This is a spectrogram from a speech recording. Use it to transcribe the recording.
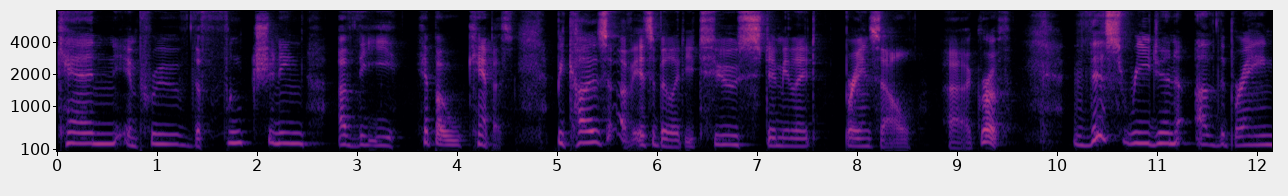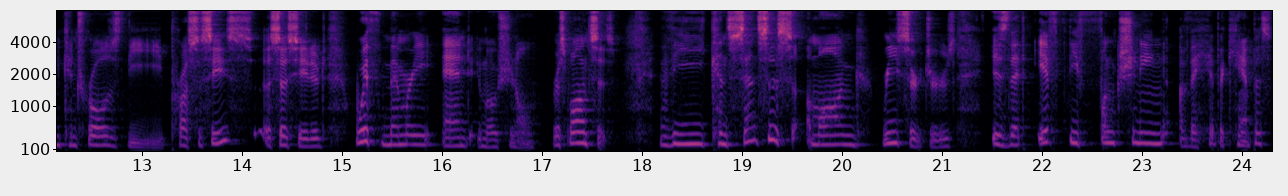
can improve the functioning of the hippocampus because of its ability to stimulate brain cell uh, growth. This region of the brain controls the processes associated with memory and emotional responses. The consensus among researchers is that if the functioning of the hippocampus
